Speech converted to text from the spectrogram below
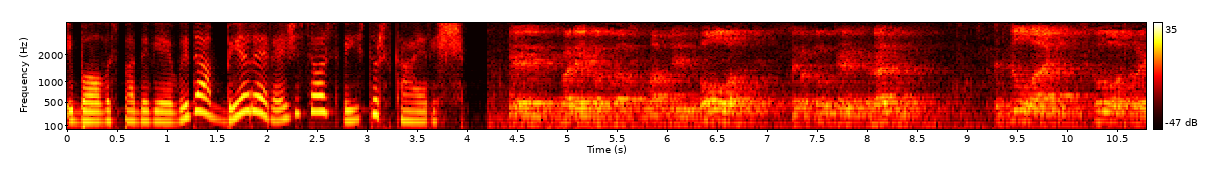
Ibolvas padevijai vidā bija arī režisors Vīsturs Kairišs. Svarīgākā Latvijas bolva par to, ka es redzu, ka cilvēki, skolotāji,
